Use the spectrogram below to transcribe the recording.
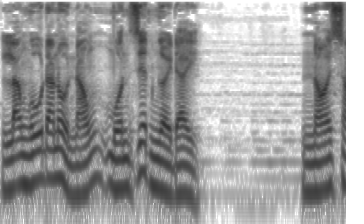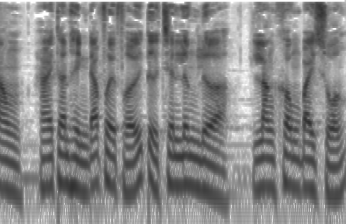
Lão ngũ đã nổi nóng muốn giết người đây. Nói xong, Hai thân hình đã phơi phới từ trên lưng lừa, Lăng không bay xuống.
